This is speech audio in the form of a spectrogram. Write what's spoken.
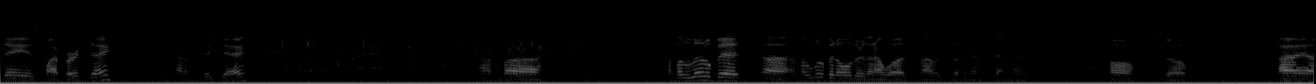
today is my birthday. It's kind of a big day. I'm, uh, I'm a little bit uh, I'm a little bit older than I was when I was living in Penland uh, Hall. So I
